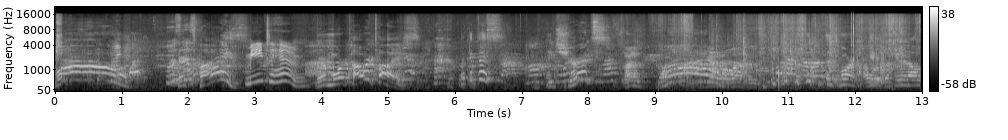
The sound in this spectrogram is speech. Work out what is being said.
Wow! They're ties. Me to him. They're more power ties. Look at this. And shirts. Wow. you know what? There's more. Get it, get it all.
